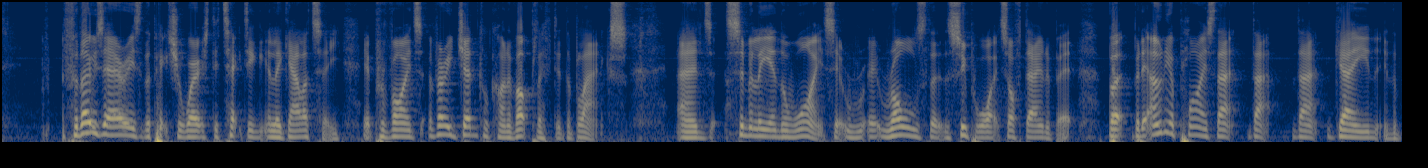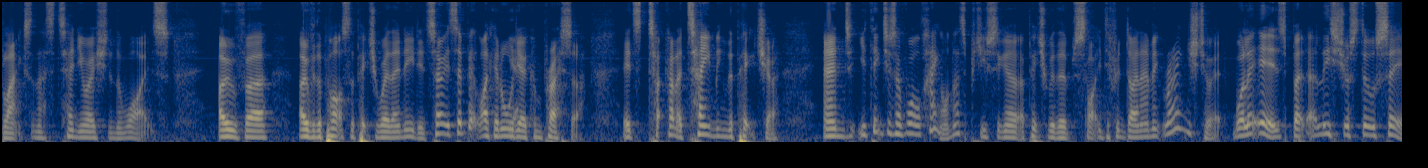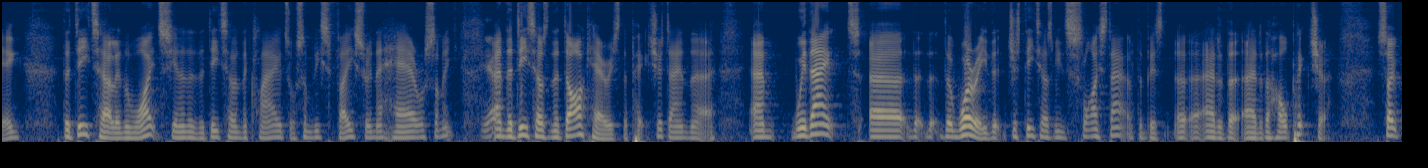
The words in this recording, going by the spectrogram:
for those areas of the picture where it's detecting illegality, it provides a very gentle kind of uplift in the blacks. And similarly in the whites, it, it rolls the, the super whites off down a bit, but but it only applies that that that gain in the blacks and that attenuation in the whites over over the parts of the picture where they're needed. So it's a bit like an audio Yeah. compressor. It's t- kind of taming the picture. And you think to yourself, well, hang on, that's producing a, a, picture with a slightly different dynamic range to it. Well, it is, but at least you're still seeing the detail in the whites, you know, the, the detail in the clouds or somebody's face or in their hair or something, Yeah. and the details in the dark areas of the picture down there, um, without uh, the, the, the worry that just details being sliced out of the business, uh, out of the out of the whole picture. So.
